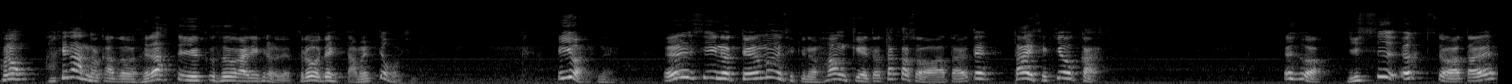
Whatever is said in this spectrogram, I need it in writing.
この掛け算の数を減らすという工夫ができるので、それをぜひ試してほしいです。次はですね、円錐の底面積の半径と高さを与えて体積を返す。F は実数 x を与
